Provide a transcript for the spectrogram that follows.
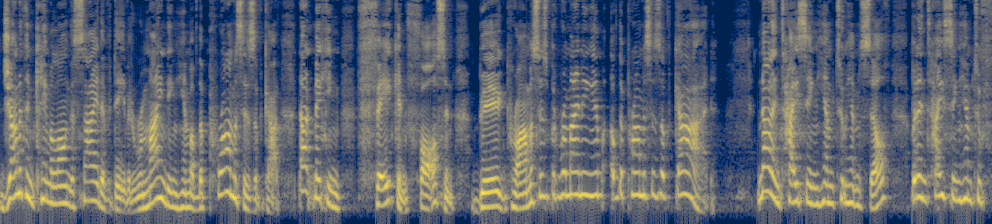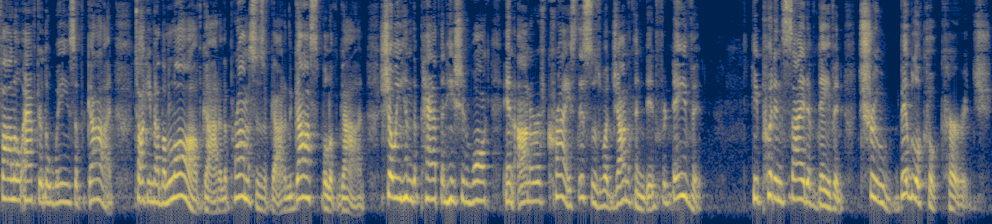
Jonathan came along the side of David, reminding him of the promises of God, not making fake and false and big promises, but reminding him of the promises of God not enticing him to himself, but enticing him to follow after the ways of God, talking about the law of God and the promises of God and the gospel of God, showing him the path that he should walk in honor of Christ. This is what Jonathan did for David. He put inside of David true biblical courage.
